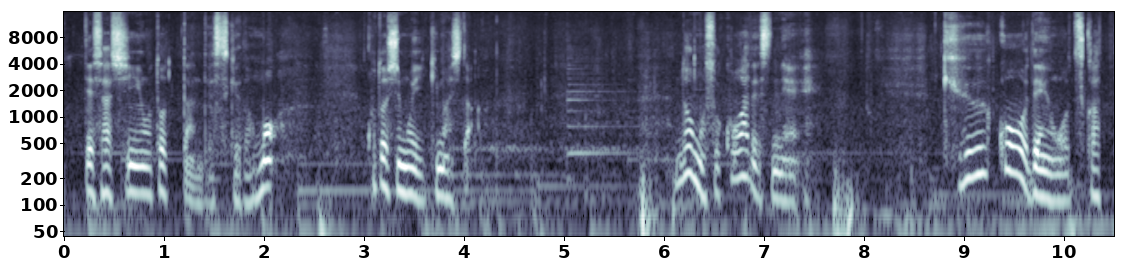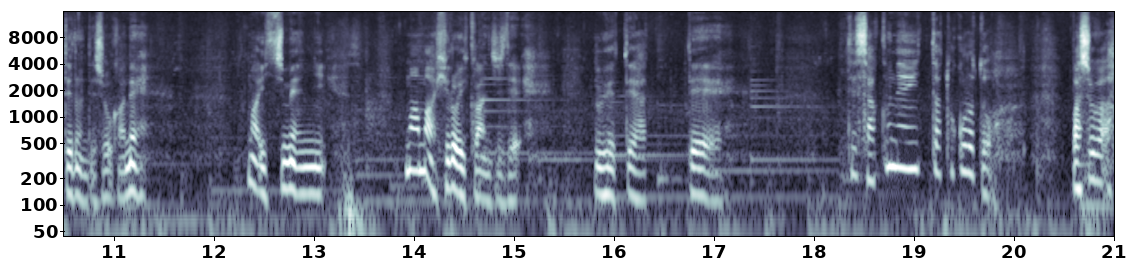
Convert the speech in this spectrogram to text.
行って写真を撮ったんですけども今年も行きました。どうもそこはですね休耕田を使ってるんでしょうかね。まあ一面にまあまあ広い感じで植えてあってで昨年行ったところと場所が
